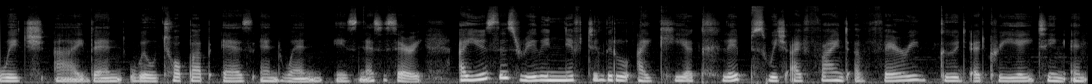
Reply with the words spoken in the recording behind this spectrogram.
which I then will top up as and when is necessary. I use this really nifty little IKEA clips, which I find are very good at creating an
